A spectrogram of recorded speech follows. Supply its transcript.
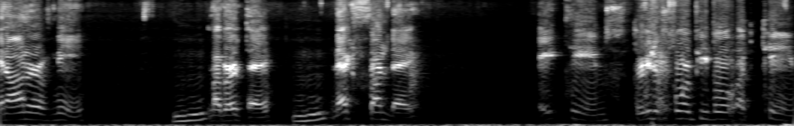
in honor of me, Mm-hmm. my birthday, Mm-hmm. next Sunday. Eight teams, three to four people a team.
